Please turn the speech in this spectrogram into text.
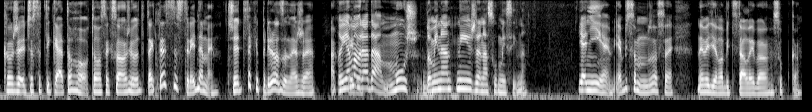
akože, čo sa týka toho, toho sexuálneho života, tak teraz to striedame. Čiže je to také prirodzené, že... Ako No ja kedy. mám rada muž dominantný, žena submisívna. Ja nie. Ja by som zase nevedela byť stále iba súbka.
